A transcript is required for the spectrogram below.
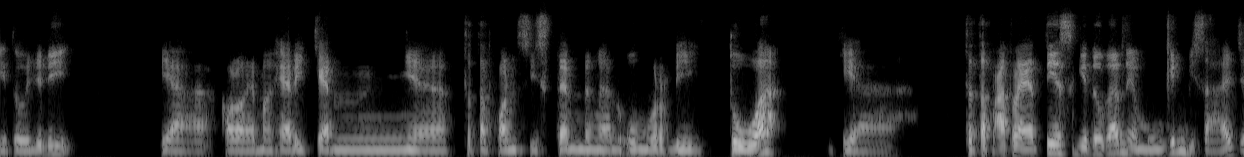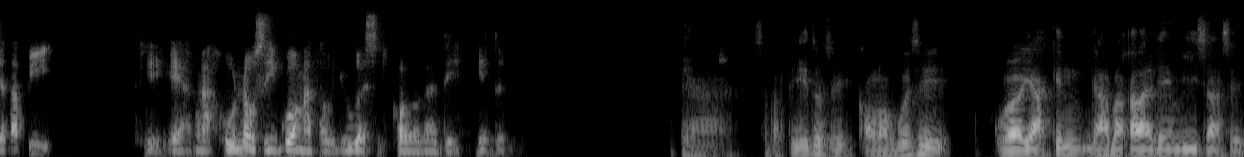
gitu jadi ya kalau emang Harry Kane-nya tetap konsisten dengan umur di tua, ya tetap atletis gitu kan, ya mungkin bisa aja. Tapi ya nggak knows sih, gue nggak tahu juga sih kalau nanti gitu. Ya seperti itu sih. Kalau gue sih, gue yakin nggak bakal ada yang bisa sih.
